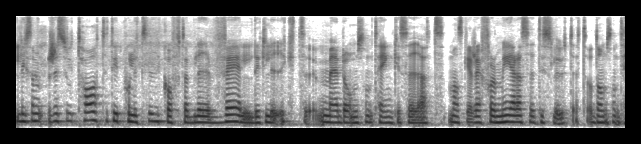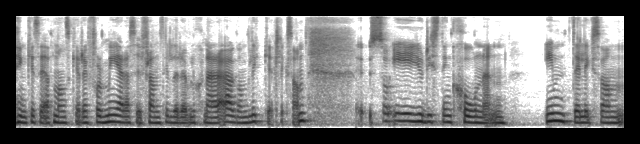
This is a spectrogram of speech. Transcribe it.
liksom resultatet i politik ofta blir väldigt likt med de som tänker sig att man ska reformera sig till slutet och de som tänker sig att man ska reformera sig fram till det revolutionära ögonblicket liksom, så är ju distinktionen inte liksom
